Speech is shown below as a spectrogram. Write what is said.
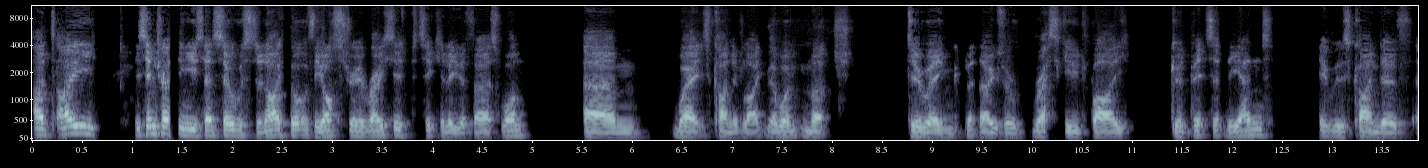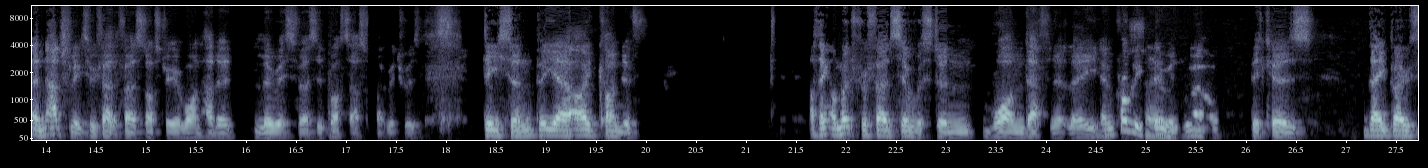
I, I, it's interesting you said Silverstone. I thought of the Austria races, particularly the first one. Um, where it's kind of like there weren't much doing, but those were rescued by good bits at the end. It was kind of, and actually, to be fair, the first Austria one had a Lewis versus Bottas fight, which was decent. But yeah, I kind of, I think I much preferred Silverstone one definitely, and probably Same. two as well, because they both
